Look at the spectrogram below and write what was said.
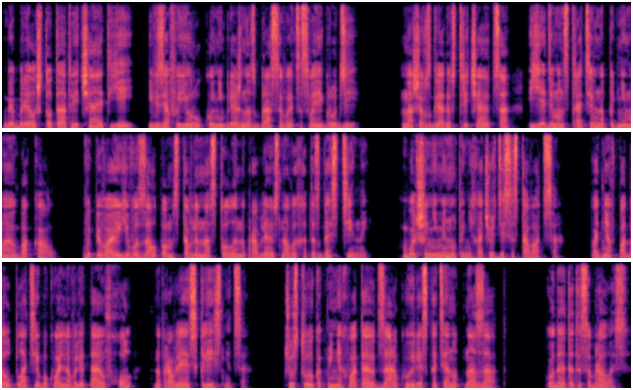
Гэбриэл что-то отвечает ей и, взяв ее руку, небрежно сбрасывает со своей груди. Наши взгляды встречаются, и я демонстративно поднимаю бокал. Выпиваю его залпом, ставлю на стол и направляюсь на выход из гостиной. Больше ни минуты не хочу здесь оставаться. Подняв подол платья, буквально вылетаю в холл, направляясь к лестнице. Чувствую, как меня хватают за руку и резко тянут назад. «Куда это ты собралась?»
